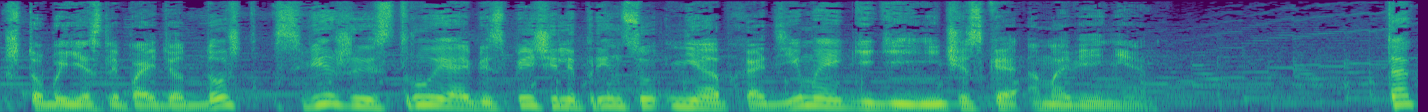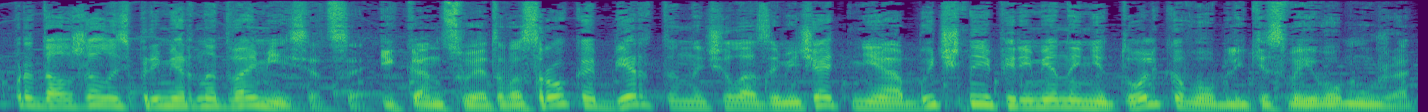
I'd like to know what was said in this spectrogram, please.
чтобы, если пойдет дождь, свежие струи обеспечили принцу необходимое гигиеническое омовение – так продолжалось примерно два месяца, и к концу этого срока Берта начала замечать необычные перемены не только в облике своего мужа,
